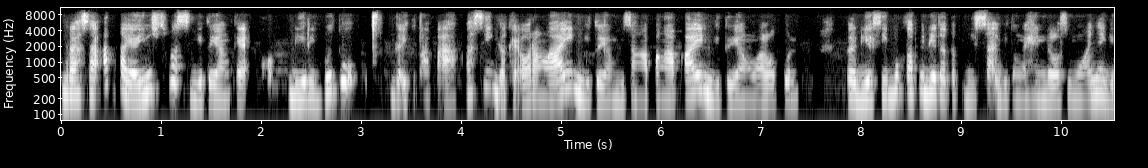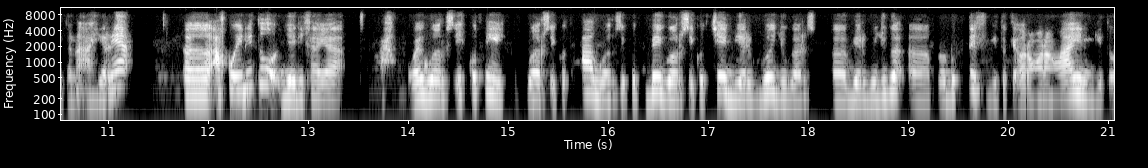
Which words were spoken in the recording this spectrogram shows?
ngerasa apa ya, useless gitu. Yang kayak, kok diri gue tuh nggak ikut apa-apa sih, nggak kayak orang lain gitu, yang bisa ngapa-ngapain gitu, yang walaupun uh, dia sibuk, tapi dia tetap bisa gitu, ngehandle semuanya gitu. Nah, akhirnya uh, aku ini tuh jadi kayak ah pokoknya gue harus ikut nih. Gue harus ikut A gue harus ikut B gue harus ikut C biar gue juga harus uh, biar gue juga uh, produktif gitu kayak orang-orang lain gitu.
